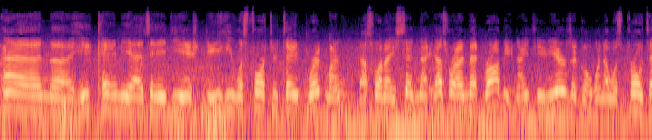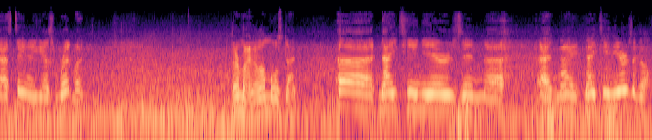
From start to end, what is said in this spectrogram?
and uh, he came, he has ADHD. He was forced to take Ritalin. That's what I said. That's where I met Robbie 19 years ago when I was protesting against Ritalin. Never mind, I'm almost done. Uh, 19 years in, uh, uh 19 years ago.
